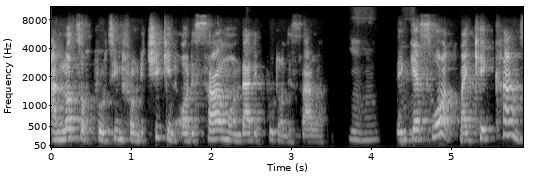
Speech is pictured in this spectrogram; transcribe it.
And lots of protein from the chicken or the salmon that they put on the salad. Mm-hmm. Then guess what? My cake comes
